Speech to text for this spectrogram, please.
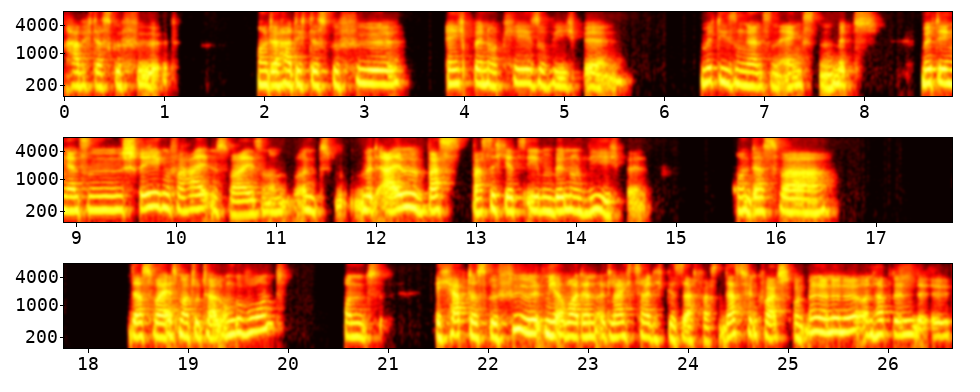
habe ich das gefühlt. Und da hatte ich das Gefühl, ich bin okay, so wie ich bin. Mit diesen ganzen Ängsten, mit, mit den ganzen schrägen Verhaltensweisen und, und mit allem, was, was ich jetzt eben bin und wie ich bin. Und das war, das war erstmal total ungewohnt. Und ich habe das Gefühl, mir aber dann gleichzeitig gesagt, was denn das für ein Quatsch und nö, nö, nö, und habe dann äh,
